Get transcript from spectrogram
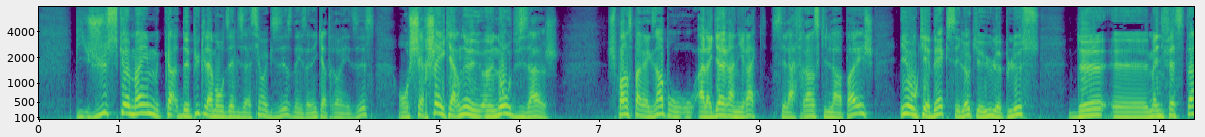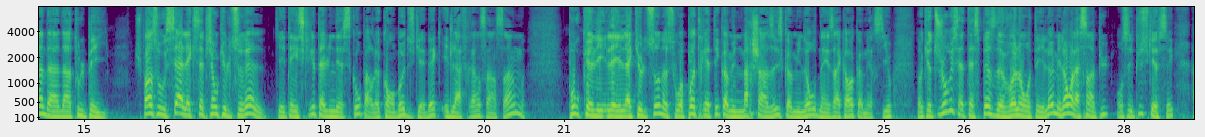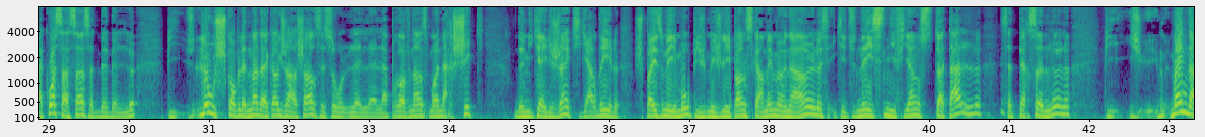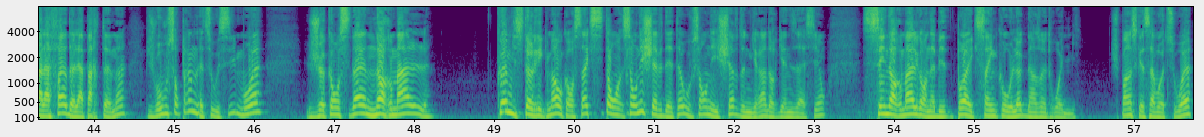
Puis jusque même, depuis que la mondialisation existe dans les années 90, on cherchait à incarner un, autre visage. Je pense par exemple à la guerre en Irak. C'est la France qui l'empêche. Et au Québec, c'est là qu'il y a eu le plus de euh, manifestants dans, dans tout le pays. Je pense aussi à l'exception culturelle qui été inscrite à l'UNESCO par le combat du Québec et de la France ensemble pour que la culture ne soit pas traitée comme une marchandise comme une autre dans les accords commerciaux. Donc il y a toujours eu cette espèce de volonté là, mais là on la sent plus, on sait plus ce que c'est, à quoi ça sert cette bébelle là. Puis là où je suis complètement d'accord avec Jean-Charles, c'est sur la, provenance monarchique de Michael Jean qui gardait je pèse mes mots puis mais je les pense quand même un à un là, qui est une insignifiance totale cette personne là, puis même dans l'affaire de l'appartement puis je vais vous surprendre là-dessus aussi moi je considère normal comme historiquement, on constate que si, on est chef d'État ou si on est chef d'une grande organisation, c'est normal qu'on n'habite pas avec cinq colocs dans un 3,5. Je pense que ça va de soi.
